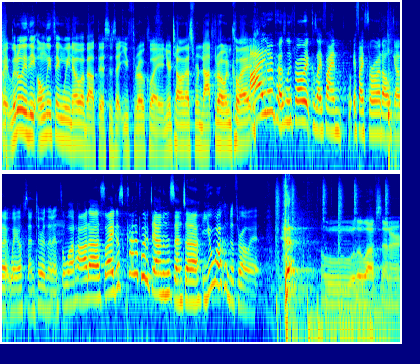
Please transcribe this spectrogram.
Wait, literally the only thing we know about this is that you throw clay, and you're telling us we're not throwing clay? I don't personally throw it because I find if I throw it, I'll get it way off center and then it's a lot harder. So I just kind of put it down in the center. You're welcome to throw it. Oh, a little off center.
